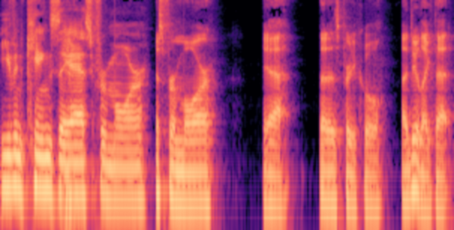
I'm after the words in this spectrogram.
Even kings they ask for more. Just for more. Yeah, that is pretty cool. I do like that.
